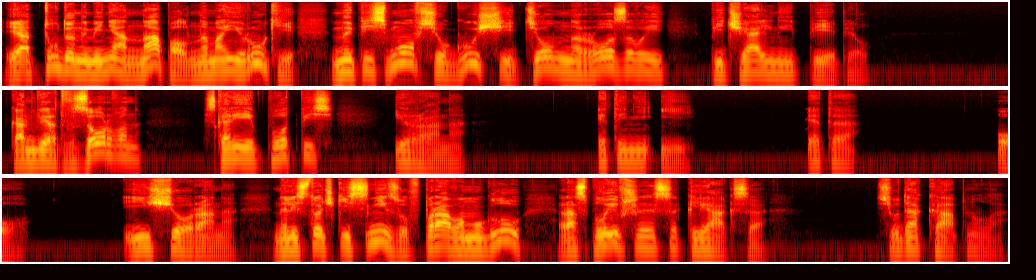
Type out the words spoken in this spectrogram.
и оттуда на меня на пол, на мои руки, на письмо все гуще темно-розовый печальный пепел. Конверт взорван, скорее подпись и рана. Это не И, это О. И еще рана. На листочке снизу, в правом углу, расплывшаяся клякса. Сюда капнула.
